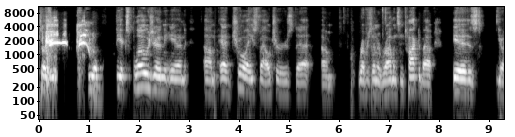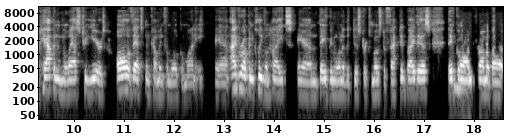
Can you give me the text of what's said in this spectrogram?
So the, the, explosion in um, ed choice vouchers that um, representative robinson talked about is you know happened in the last two years all of that's been coming from local money and i grew up in cleveland heights and they've been one of the districts most affected by this they've mm-hmm. gone from about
